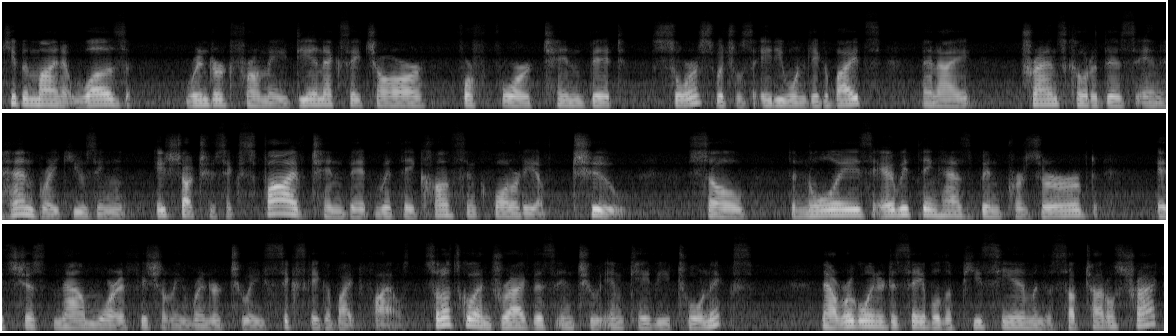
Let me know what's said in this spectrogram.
keep in mind it was rendered from a DNxHR 4410-bit source, which was 81 gigabytes, and I transcoded this in Handbrake using H.265 10-bit with a constant quality of 2. So the noise, everything has been preserved. It's just now more efficiently rendered to a 6 gigabyte file. So let's go ahead and drag this into MKV Toolnix. Now we're going to disable the PCM and the subtitles track.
